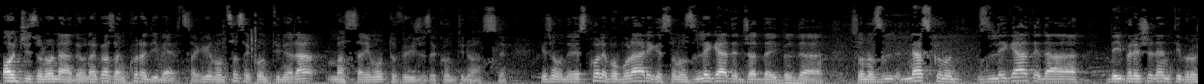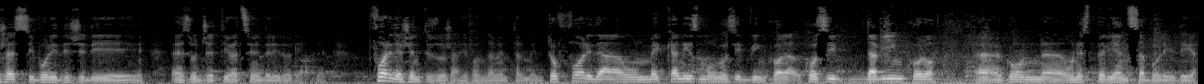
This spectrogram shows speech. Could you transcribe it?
Oggi sono nate una cosa ancora diversa che io non so se continuerà, ma sarei molto felice se continuasse. Che sono delle scuole popolari che sono slegate già dai. Da, sono, nascono slegate da dei precedenti processi politici di eh, soggettivazione territoriale. Fuori dai centri sociali fondamentalmente, o fuori da un meccanismo così, vincola, così da vincolo eh, con eh, un'esperienza politica.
